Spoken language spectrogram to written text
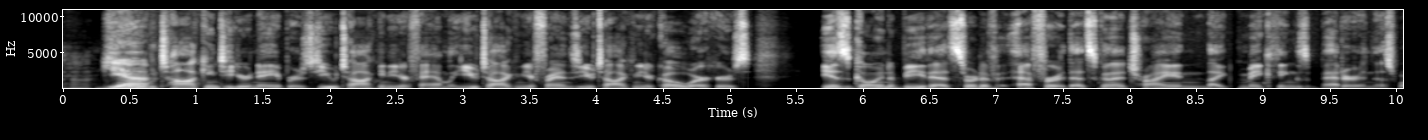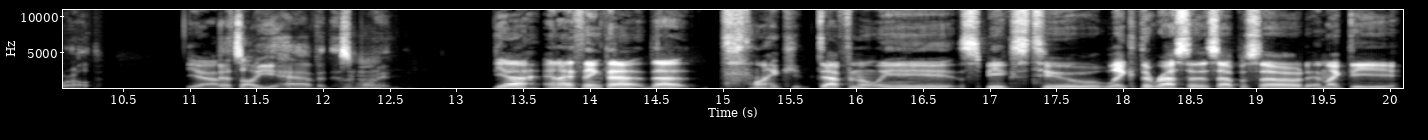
Mhm. you Yeah. talking to your neighbors, you talking to your family, you talking to your friends, you talking to your coworkers is going to be that sort of effort that's going to try and like make things better in this world. yeah That's all you have at this Mhm. point. Yeah, and I think that that like definitely speaks to like the rest of this episode and like the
